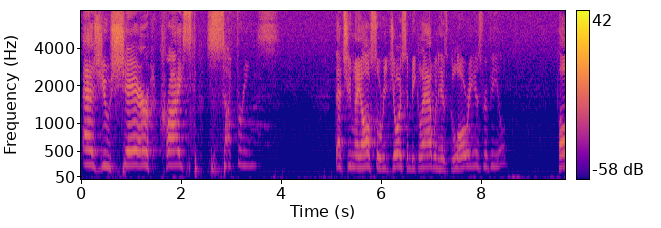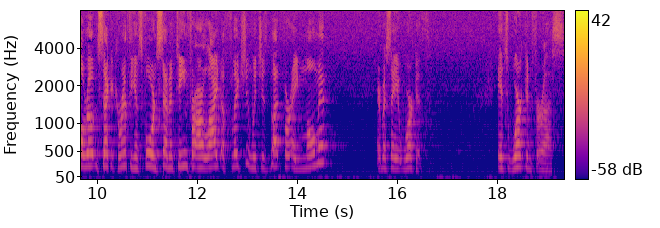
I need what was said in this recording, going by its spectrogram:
as you share Christ's sufferings, that you may also rejoice and be glad when his glory is revealed. Paul wrote in 2 Corinthians 4 and 17, For our light affliction, which is but for a moment, everybody say it worketh. It's working for us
